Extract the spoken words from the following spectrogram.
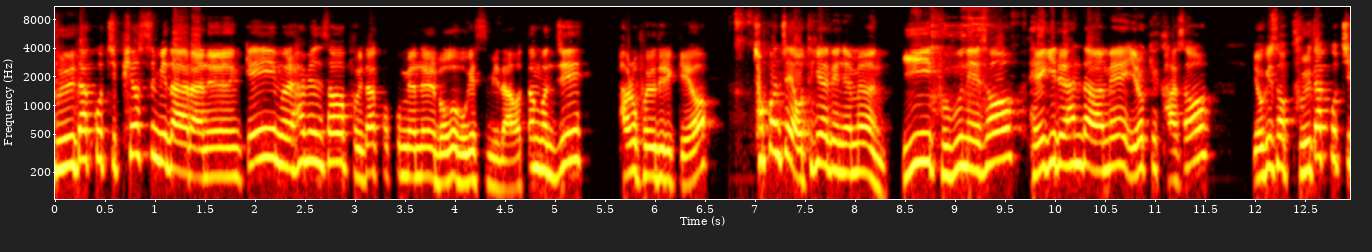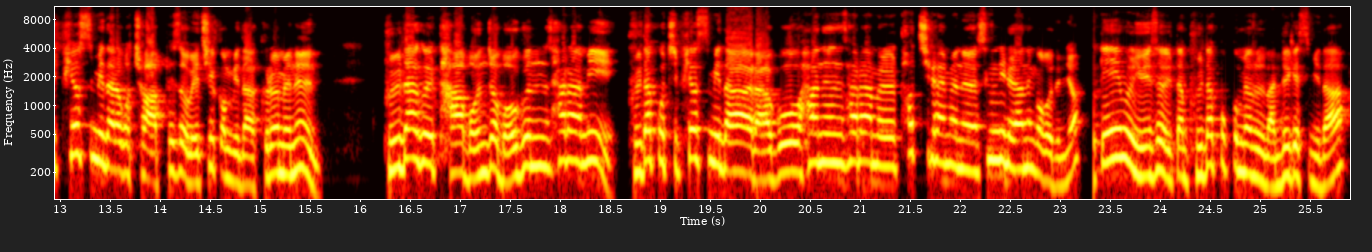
불닭꽃이 피었습니다라는 게임을 하면서 불닭볶음면을 먹어보겠습니다. 어떤 건지 바로 보여드릴게요. 첫 번째 어떻게 해야 되냐면 이 부분에서 대기를 한 다음에 이렇게 가서 여기서 불닭꽃이 피었습니다라고 저 앞에서 외칠 겁니다. 그러면은 불닭을 다 먼저 먹은 사람이 불닭꽃이 피었습니다라고 하는 사람을 터치를 하면은 승리를 하는 거거든요. 게임을 위해서 일단 불닭볶음면을 만들겠습니다.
